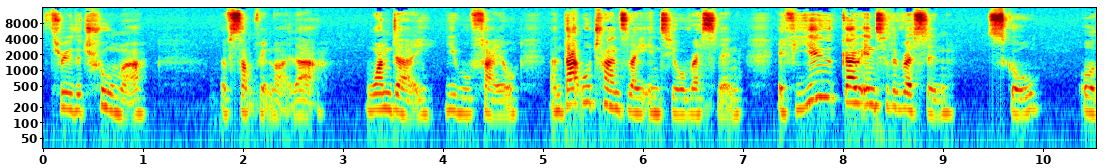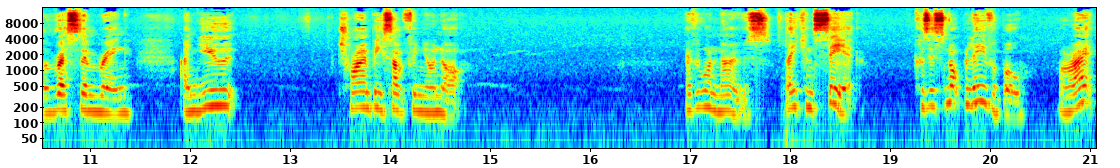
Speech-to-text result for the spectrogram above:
through the trauma of something like that, one day you will fail. And that will translate into your wrestling. If you go into the wrestling school or the wrestling ring and you try and be something you're not, everyone knows. They can see it because it's not believable. All right?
